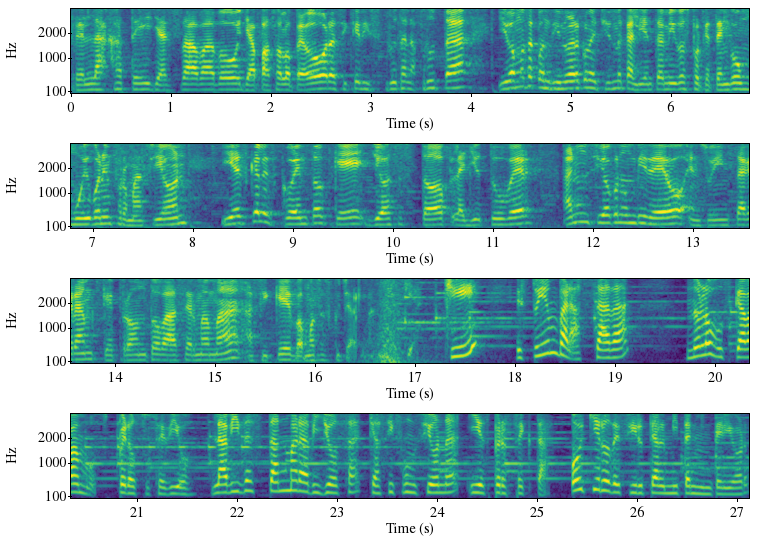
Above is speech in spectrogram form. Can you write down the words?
relájate, ya es sábado, ya pasó lo peor, así que disfruta la fruta. Y vamos a continuar con el chisme caliente, amigos, porque tengo muy buena información. Y es que les cuento que Just Stop, la youtuber, anunció con un video en su Instagram que pronto va a ser mamá, así que vamos a escucharla. ¿Qué? ¿Estoy embarazada? No lo buscábamos, pero sucedió. La vida es tan maravillosa que así funciona y es perfecta. Hoy quiero decirte, Almita, en mi interior,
